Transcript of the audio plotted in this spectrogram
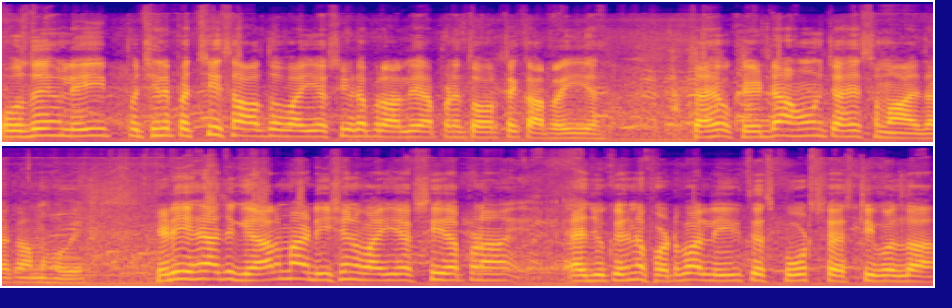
ਉਸ ਦੇ ਲਈ ਪਿਛਲੇ 25 ਸਾਲ ਤੋਂ YFC ਜਿਹੜਾ ਉਪਰਾਲੇ ਆਪਣੇ ਤੌਰ ਤੇ ਕਰ ਰਹੀ ਆ। ਚਾਹੇ ਉਹ ਖੇਡਾਂ ਹੋਣ, ਚਾਹੇ ਸਮਾਜ ਦਾ ਕੰਮ ਹੋਵੇ। ਜਿਹੜੀ ਇਹ ਅੱਜ 11ਵਾਂ ਐਡੀਸ਼ਨ YFC ਆਪਣਾ ਐਜੂਕੇਸ਼ਨ ਫੁੱਟਬਾਲ ਲੀਗ ਤੇ ਸਪੋਰਟਸ ਫੈਸਟੀਵਲ ਦਾ,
